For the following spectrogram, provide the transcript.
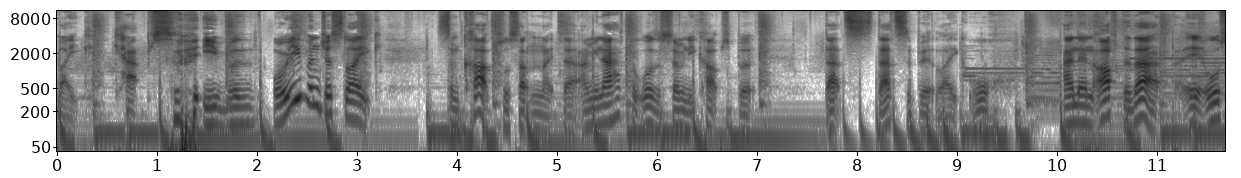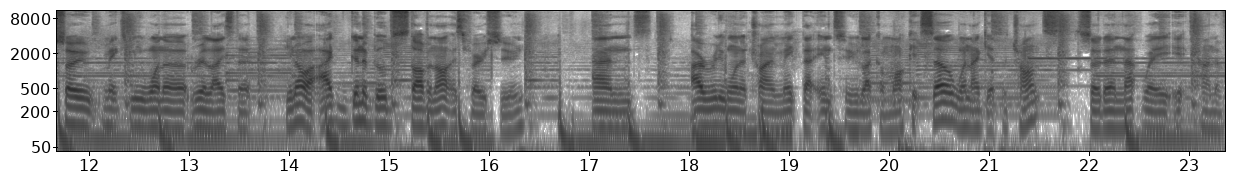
like caps, even, or even just like some cups or something like that. I mean, I have to order so many cups, but that's that's a bit like oh. And then after that it also makes me want to realize that you know what, i'm gonna build starving artist very soon. And i really want to try and make that into like a market sell when i get the chance. So then that way it kind of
